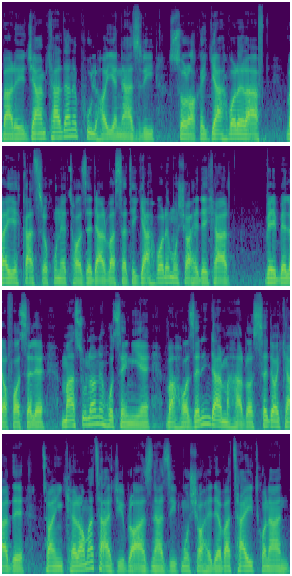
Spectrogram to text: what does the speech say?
برای جمع کردن پولهای نظری سراغ گهواره رفت و یک قطر خون تازه در وسط گهواره مشاهده کرد. وی بلافاصله مسئولان حسینیه و حاضرین در محل را صدا کرده تا این کرامت عجیب را از نزدیک مشاهده و تایید کنند.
